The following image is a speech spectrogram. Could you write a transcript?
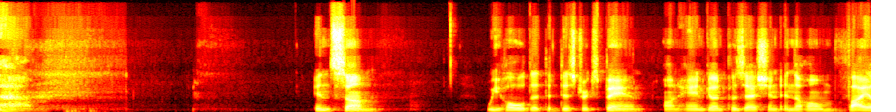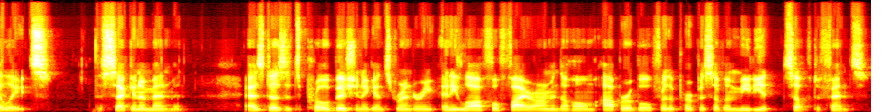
Um, in sum, we hold that the district's ban on handgun possession in the home violates the Second Amendment, as does its prohibition against rendering any lawful firearm in the home operable for the purpose of immediate self-defense.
